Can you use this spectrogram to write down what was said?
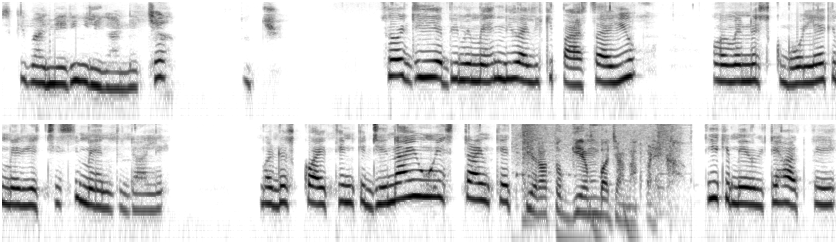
इसके बाद मेरी भी लगाना अच्छा? अच्छा। सो जी अभी मैं मेहंदी वाली के पास आई हूँ। और मैंने उसको बोला कि मेरी अच्छी सी मेहंदी डाले। बट उसको आई थिंक जिन ही हूँ इस टाइम के। तेरा तो गेम बजाना पड़ेगा। ठीक है मैं उल्टे हाथ पे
